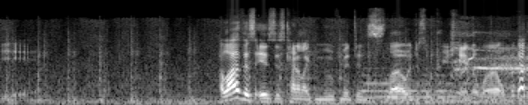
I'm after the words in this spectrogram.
yeah. A lot of this is just kind of like movement and slow and just appreciating the world, but that.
